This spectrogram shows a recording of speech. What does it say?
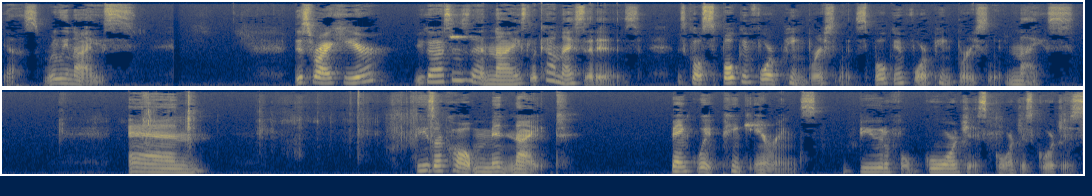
Yes, really nice. This right here, you guys, isn't that nice? Look how nice it is. It's called Spoken For Pink Bracelet. Spoken For Pink Bracelet. Nice. And these are called Midnight Banquet Pink Earrings. Beautiful, gorgeous, gorgeous, gorgeous.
